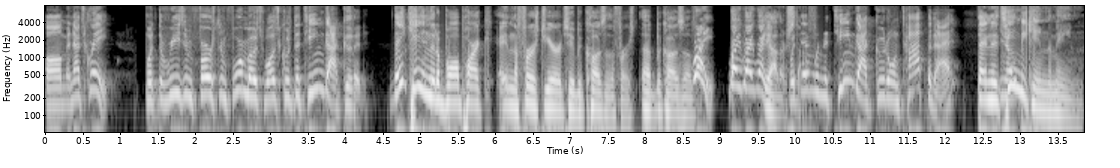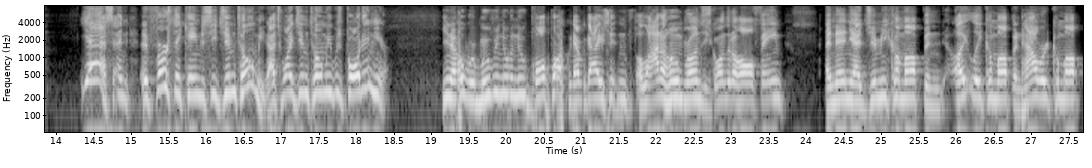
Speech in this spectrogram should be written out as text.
Um, and that's great. But the reason first and foremost was because the team got good. They came to the ballpark in the first year or two because of the first uh, because of Right, right, right, right. The other but stuff. then when the team got good on top of that, then the team know- became the main. yes. And at first they came to see Jim Thome. That's why Jim Thome was brought in here. You know, we're moving to a new ballpark. We have a guy who's hitting a lot of home runs. He's going to the Hall of Fame. And then you had Jimmy come up and Utley come up and Howard come up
